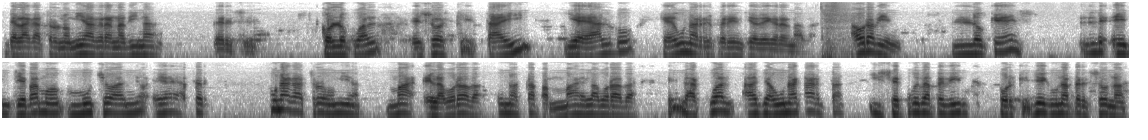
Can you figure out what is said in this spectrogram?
de la gastronomía granadina per se. Con lo cual, eso es que está ahí y es algo que es una referencia de Granada. Ahora bien, lo que es, llevamos muchos años es hacer una gastronomía más elaborada, unas tapas más elaboradas, en la cual haya una carta y se pueda pedir porque llegue una persona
